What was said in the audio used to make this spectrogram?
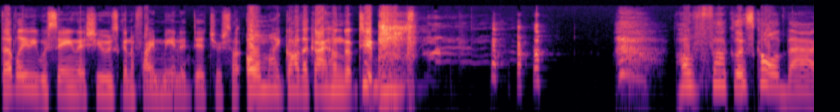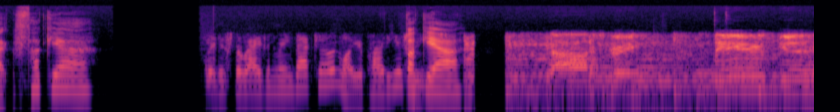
That lady was saying that she was going to find me in a ditch or something. Oh my God, that guy hung up too. oh, fuck. Let's call him back. Fuck yeah. Latest Verizon ringback tone while your party is Fuck sweet. yeah. God is great, beer good.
